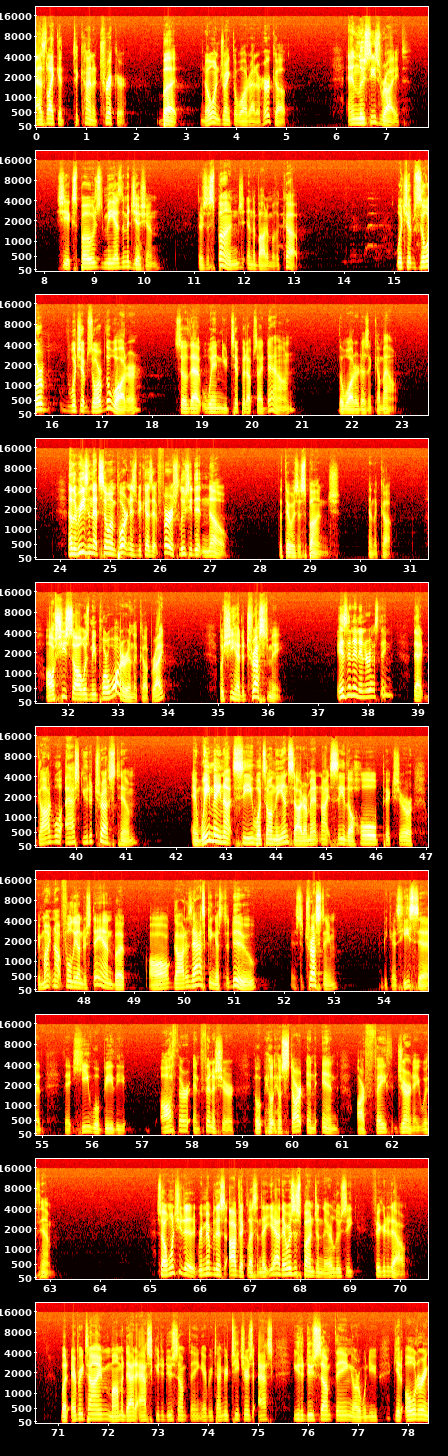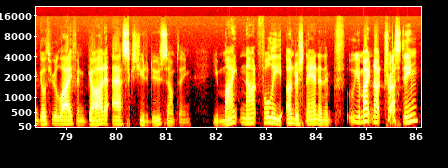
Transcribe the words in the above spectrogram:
as like a to kind of trick her. But no one drank the water out of her cup. And Lucy's right. She exposed me as the magician. There's a sponge in the bottom of the cup, which absorb which absorb the water so that when you tip it upside down, the water doesn't come out. Now, the reason that's so important is because at first Lucy didn't know that there was a sponge in the cup. All she saw was me pour water in the cup, right? But she had to trust me. Isn't it interesting that God will ask you to trust Him? And we may not see what's on the inside, or may not see the whole picture, or we might not fully understand, but all God is asking us to do is to trust Him because He said that He will be the author and finisher. He'll, he'll, he'll start and end our faith journey with Him. So I want you to remember this object lesson that, yeah, there was a sponge in there. Lucy figured it out. But every time mom and dad ask you to do something, every time your teachers ask you to do something, or when you get older and go through life and God asks you to do something, you might not fully understand and you might not trust Him.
